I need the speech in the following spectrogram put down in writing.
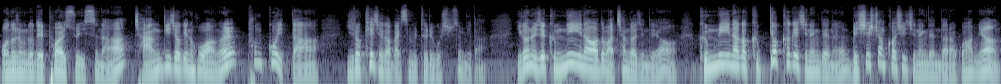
어느 정도 내포할 수 있으나 장기적인 호황을 품고 있다. 이렇게 제가 말씀을 드리고 싶습니다. 이거는 이제 금리 인하와도 마찬가지인데요. 금리 인하가 급격하게 진행되는 리시션 컷이 진행된다라고 하면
